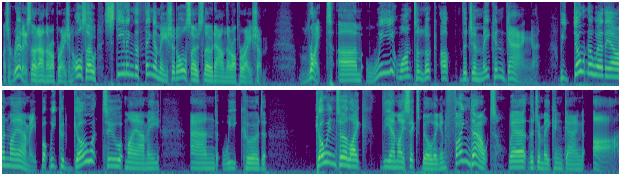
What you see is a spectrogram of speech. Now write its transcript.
That should really slow down their operation. Also, stealing the thingamy should also slow down their operation. Right, um, we want to look up the Jamaican gang. We don't know where they are in Miami, but we could go to Miami and we could go into, like, the MI6 building and find out where the Jamaican gang are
